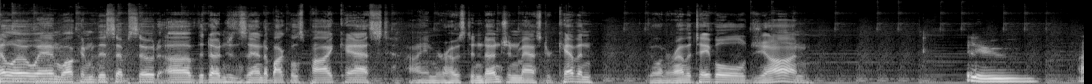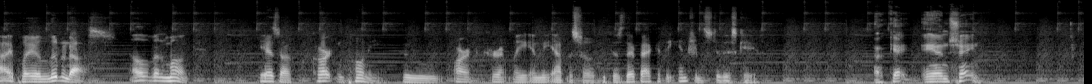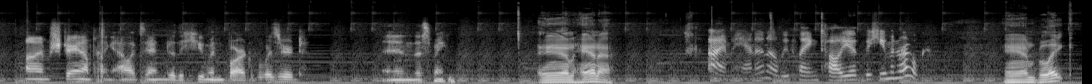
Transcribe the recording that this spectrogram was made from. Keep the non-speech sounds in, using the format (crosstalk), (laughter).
Hello and welcome to this episode of the Dungeons and Debacles podcast. I am your host and dungeon master Kevin. Going around the table, John. Hello. I play Lunadas, Elven Monk. He has a cart and pony who aren't currently in the episode because they're back at the entrance to this cave. Okay, and Shane. I'm Shane. I'm playing Alexander, the human bard wizard, and this me. And Hannah. I'm Hannah, and I'll be playing Talia, the human rogue. And Blake.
